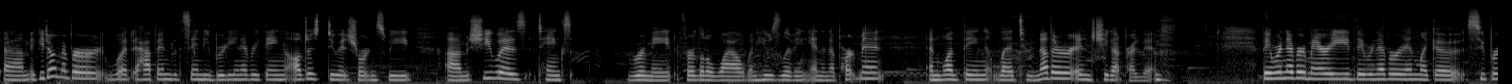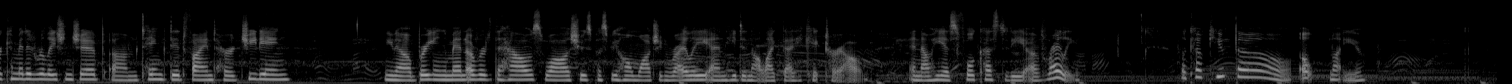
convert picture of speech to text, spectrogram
Um, if you don't remember what happened with Sandy Broody and everything, I'll just do it short and sweet. Um, she was Tank's roommate for a little while when he was living in an apartment, and one thing led to another, and she got pregnant. they were never married, they were never in like a super committed relationship. Um, Tank did find her cheating, you know, bringing men over to the house while she was supposed to be home watching Riley, and he did not like that. He kicked her out. And now he has full custody of Riley. Look how cute, though. Oh, not you.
